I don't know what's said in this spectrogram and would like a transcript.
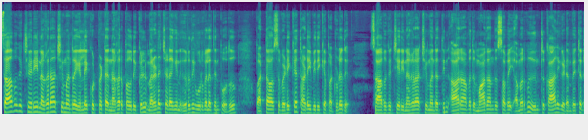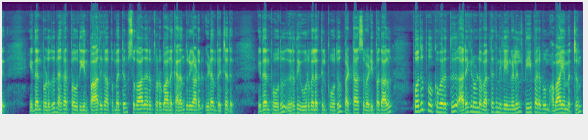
சாவகச்சேரி நகராட்சி மன்ற எல்லைக்குட்பட்ட நகர்ப்பகுதிக்குள் மரணச்சடங்கின் இறுதி ஊர்வலத்தின் போது பட்டாசு வெடிக்க தடை விதிக்கப்பட்டுள்ளது. சாவகச்சேரி நகராட்சி மன்றத்தின் ஆறாவது மாதாந்த சபை அமர்வு இன்று காலை இடம்பெற்றது. இதன்பொழுது நகர்ப்பகுதியின் பாதுகாப்பு மற்றும் சுகாதாரம் தொடர்பான கலந்துரையாடல் இடம்பெற்றது. இதன்போது இறுதி ஊர்வலத்தில் போது பட்டாசு வெடிப்பதால் பொது போக்குவரத்து அருகிலுள்ள வர்த்தக நிலையங்களில் தீ பரவும் அபாயம் மற்றும்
